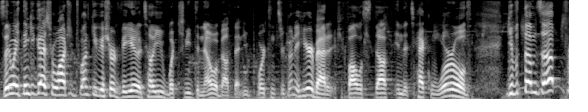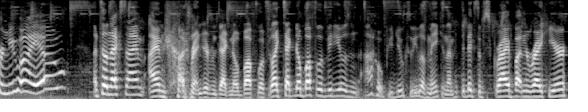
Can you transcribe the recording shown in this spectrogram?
So anyway, thank you guys for watching. Just want to give you a short video to tell you what you need to know about that new port since you're going to hear about it if you follow stuff in the tech world. Give a thumbs up for new I.O. Until next time, I am Jon Rettinger from TechnoBuffalo. If you like TechnoBuffalo videos, and I hope you do because we love making them, hit the big subscribe button right here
